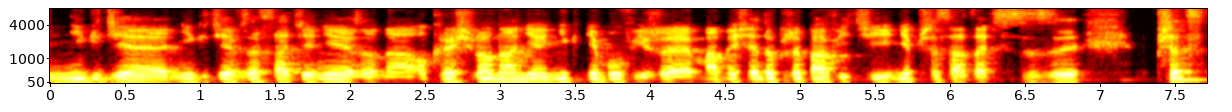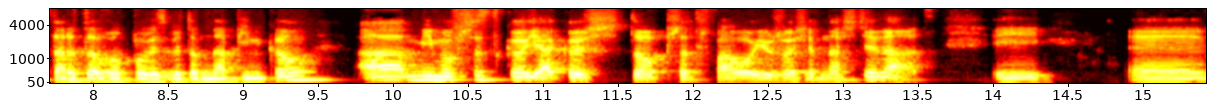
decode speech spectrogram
nigdzie, nigdzie w zasadzie nie jest ona określona, nie, nikt nie mówi, że mamy się dobrze bawić i nie przesadzać z przedstartową, powiedzmy, tą napinką, a mimo wszystko jakoś to przetrwało już 18 lat. I e,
